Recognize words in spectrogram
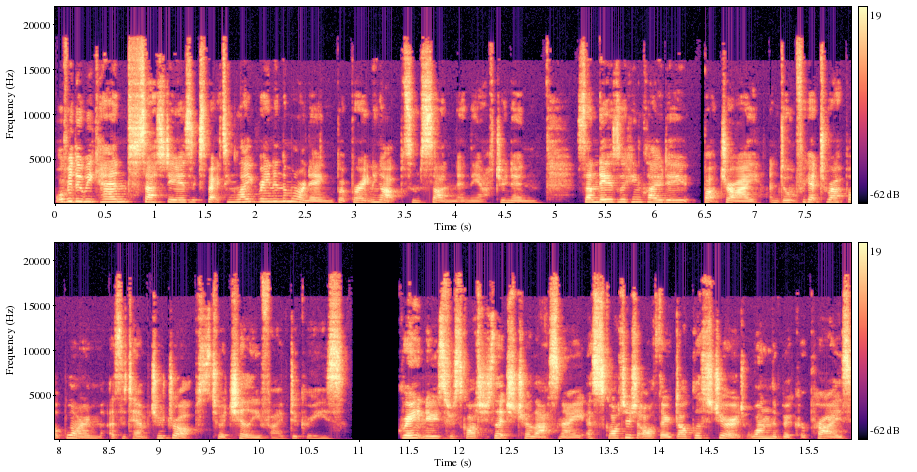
Over the weekend, Saturday is expecting light rain in the morning but brightening up some sun in the afternoon. Sunday is looking cloudy but dry and don't forget to wrap up warm as the temperature drops to a chilly 5 degrees. Great news for Scottish literature last night as Scottish author Douglas Stuart won the Booker Prize,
